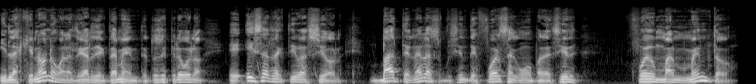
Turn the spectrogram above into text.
Y las que no, no van a llegar directamente. Entonces, pero bueno, eh, esa reactivación va a tener la suficiente fuerza como para decir, fue un mal momento.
